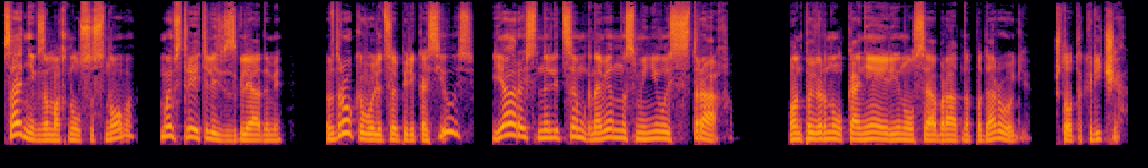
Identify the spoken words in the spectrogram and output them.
Всадник замахнулся снова, мы встретились взглядами. Вдруг его лицо перекосилось, ярость на лице мгновенно сменилась страхом. Он повернул коня и ринулся обратно по дороге, что-то крича.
